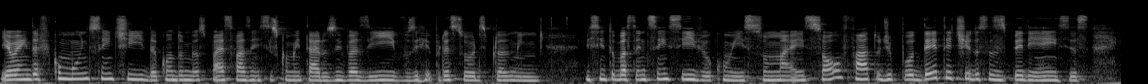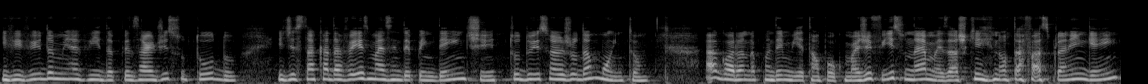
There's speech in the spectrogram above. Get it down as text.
Eu ainda fico muito sentida quando meus pais fazem esses comentários invasivos e repressores para mim me sinto bastante sensível com isso, mas só o fato de poder ter tido essas experiências e vivido a minha vida apesar disso tudo e de estar cada vez mais independente, tudo isso ajuda muito. Agora na pandemia está um pouco mais difícil, né? Mas acho que não está fácil para ninguém.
